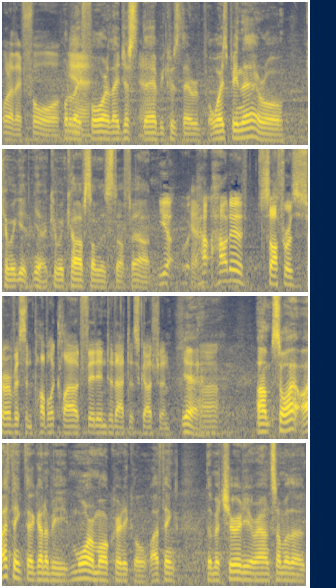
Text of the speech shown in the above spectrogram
What are they for? What are they for? Are they just Yeah. there because they've always been there, or can we get, you know, can we carve some of this stuff out? Yeah. Yeah. How, how do software as a service and public cloud fit into that discussion? Yeah. Uh, Um, so I, I think they're going to be more and more critical. I think the maturity around some of the,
